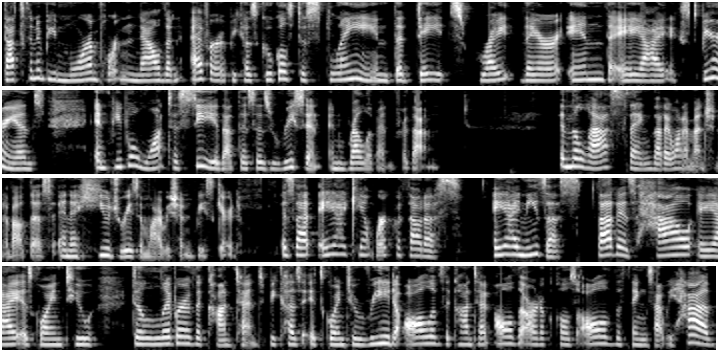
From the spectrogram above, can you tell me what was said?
That's going to be more important now than ever because Google's displaying the dates right there in the AI experience, and people want to see that this is recent and relevant for them. And the last thing that I want to mention about this, and a huge reason why we shouldn't be scared, is that AI can't work without us. AI needs us. That is how AI is going to deliver the content because it's going to read all of the content, all the articles, all of the things that we have,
